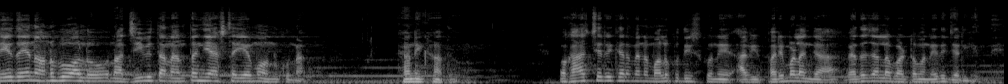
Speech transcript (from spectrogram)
చేదైన అనుభవాలు నా జీవితాన్ని అంతం చేస్తాయేమో అనుకున్నాను. కానీ కాదు ఒక ఆశ్చర్యకరమైన మలుపు తీసుకుని అవి పరిమళంగా వెదజల్లబడటం అనేది జరిగింది.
